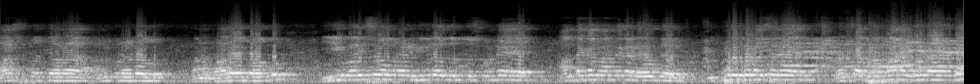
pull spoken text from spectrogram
రాష్ట్రపతి ద్వారా అనుకున్నాడు మన బాలయ్య బాబు. ఈ వయసులో ఉన్న హీరోలు చూసుకుంటే అంతకన్నా అంతగా డెవలప్ ఇప్పుడు కూడా సరే ఎంత బ్రహ్మాండం కూడా అంటే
